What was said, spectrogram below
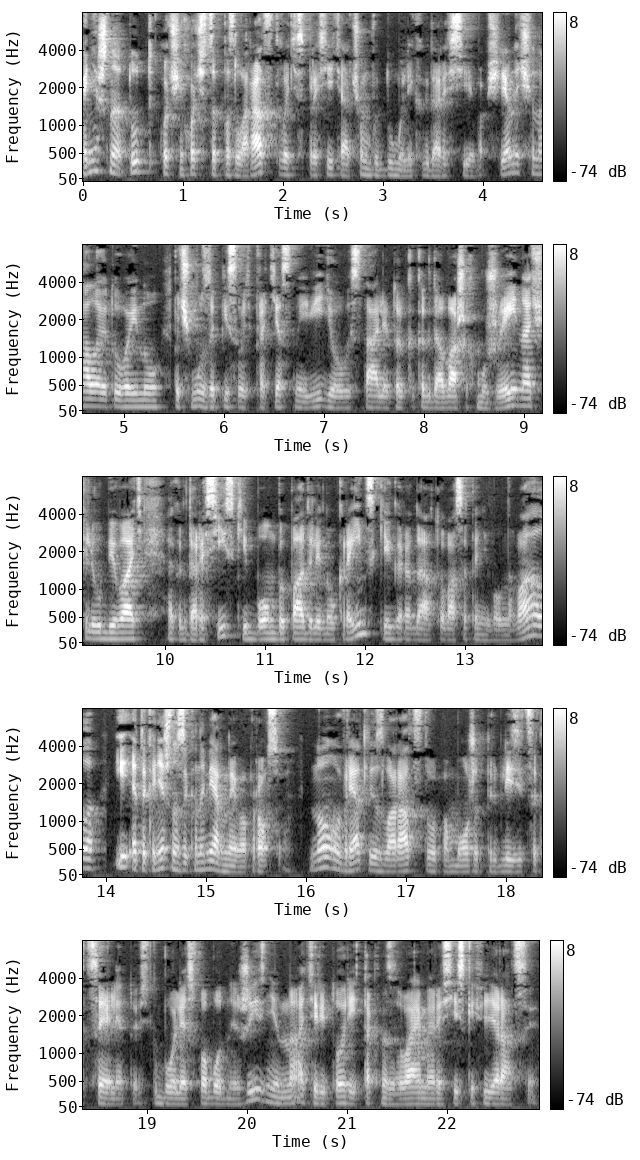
Конечно, тут очень хочется позлорадствовать и спросить, о чем вы думали, когда Россия вообще начинала эту войну, почему записывать протестные видео вы стали только когда ваших мужей начали убивать, а когда российские бомбы падали на украинские города, то вас это не волновало. И это, конечно, закономерные вопросы, но вряд ли злорадство поможет приблизиться к цели, то есть к более свободной жизни на территории так называемой Российской Федерации.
